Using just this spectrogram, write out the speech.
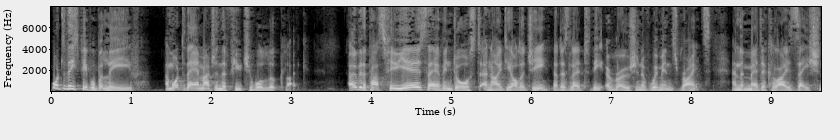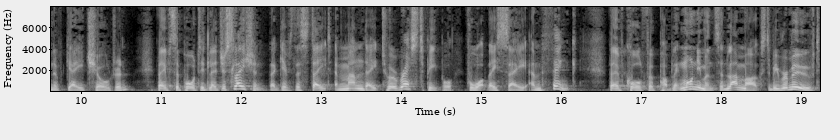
What do these people believe and what do they imagine the future will look like? Over the past few years, they have endorsed an ideology that has led to the erosion of women's rights and the medicalisation of gay children. They've supported legislation that gives the state a mandate to arrest people for what they say and think. They've called for public monuments and landmarks to be removed,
